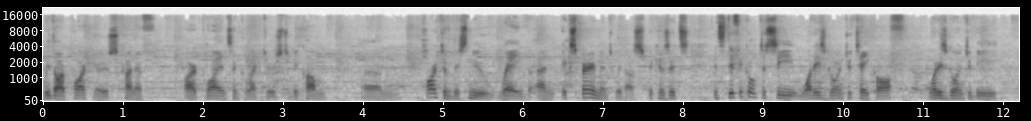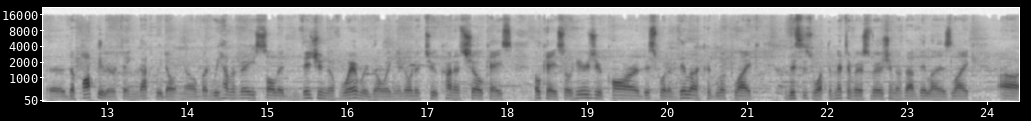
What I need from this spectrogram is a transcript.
with our partners, kind of our clients and collectors, to become um, part of this new wave and experiment with us because it's it's difficult to see what is going to take off, what is going to be uh, the popular thing that we don't know, but we have a very solid vision of where we're going in order to kind of showcase, okay, so here's your car, this is what a villa could look like, this is what the metaverse version of that villa is like, uh,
